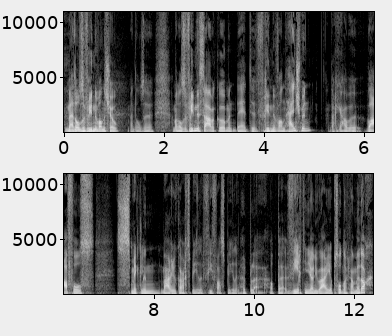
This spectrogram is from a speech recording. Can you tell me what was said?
Met onze vrienden van de show. Met onze, met onze vrienden samenkomen bij de vrienden van Henchman. En daar gaan we wafels, smikkelen, Mario Kart spelen, FIFA spelen. Hupla. Op eh, 14 januari, op zondagnamiddag.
